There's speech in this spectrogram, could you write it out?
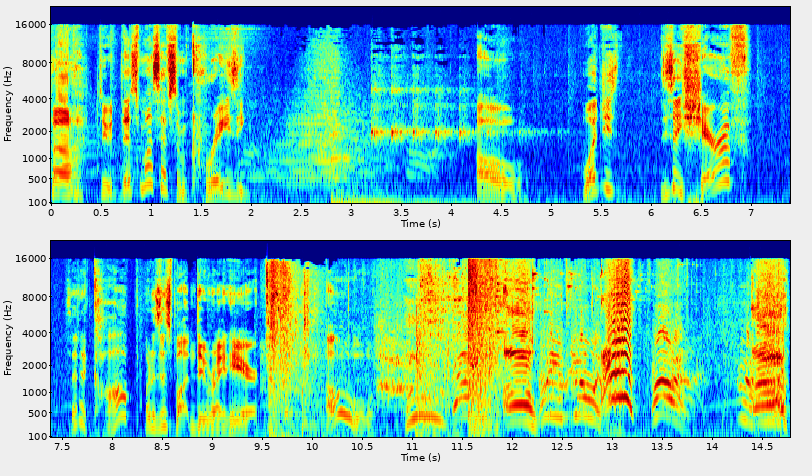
Uh, dude, this must have some crazy. Oh, what'd you? Did you say sheriff? Is that a cop? What does this button do right here? Oh. oh. What are you doing? Ah! Hey! Ah!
